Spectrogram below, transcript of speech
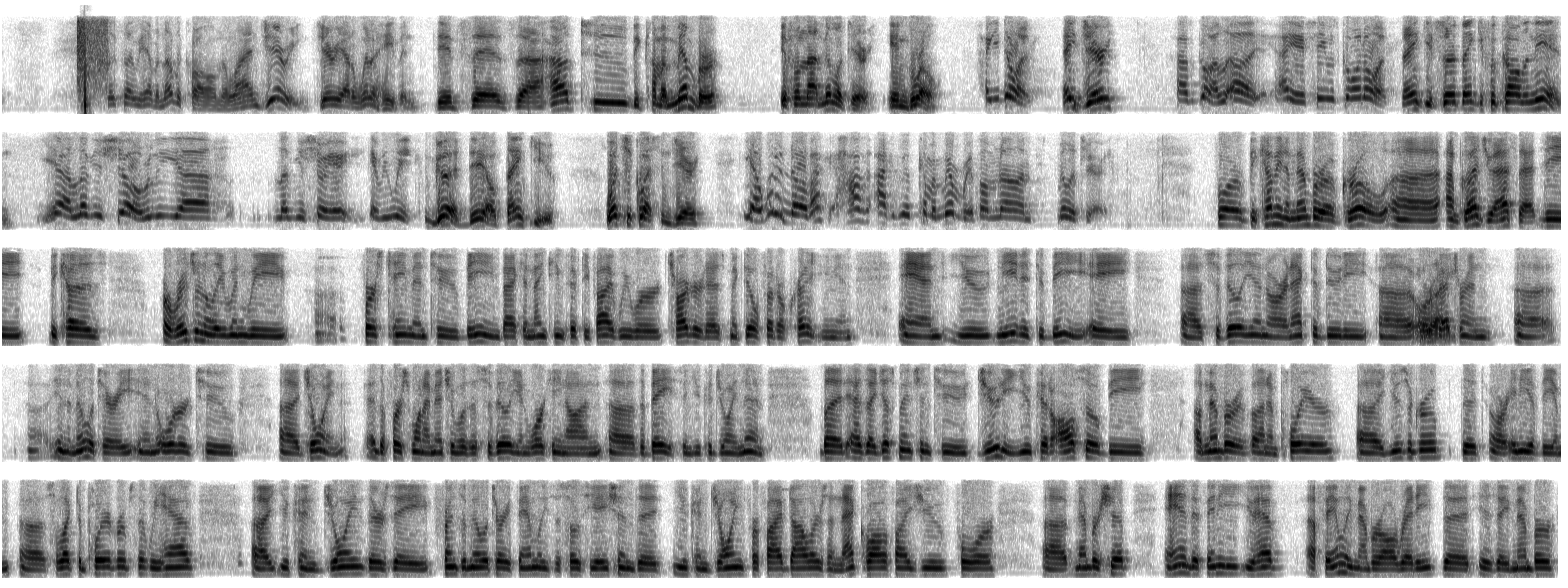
Looks like we have another call on the line. Jerry, Jerry out of Winter Haven. It says uh, how to become a member if I'm not military in Grow. How you doing? Hey, Jerry. How's it going? Uh, hey, see what's going on? Thank you, sir. Thank you for calling in. Yeah, I love your show. Really uh, love your show every, every week. Good deal. Thank you. What's your question, Jerry? Yeah, I want to know if I, how I can become a member if I'm non-military. For becoming a member of Grow, uh, I'm glad you asked that. The because originally when we uh, first came into being back in 1955, we were chartered as MacDill Federal Credit Union, and you needed to be a uh, civilian or an active duty uh, or Right. veteran uh, uh, in the military in order to uh, join. And the first one I mentioned was a civilian working on uh, the base, and you could join then. But as I just mentioned to Judy, you could also be a member of an employer uh, user group that, or any of the um, uh, select employer groups that we have. Uh, you can join. There's a Friends of Military Families Association that you can join for five dollars, and that qualifies you for uh, membership. And if any you have a family member already that is a member,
